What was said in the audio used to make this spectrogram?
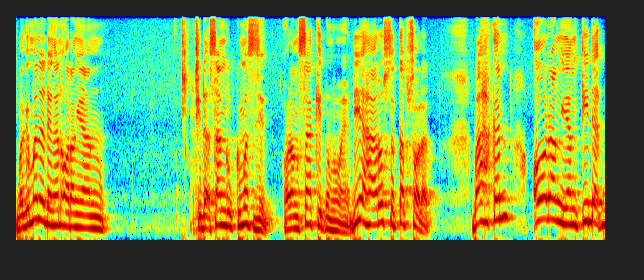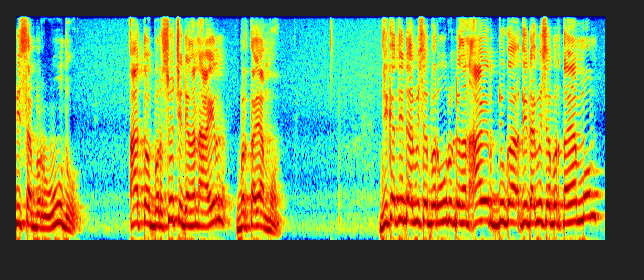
bagaimana dengan orang yang tidak sanggup ke masjid orang sakit umpamanya dia harus tetap solat bahkan orang yang tidak bisa berwudu atau bersuci dengan air bertayamum jika tidak bisa berwudu dengan air juga tidak bisa bertayamum,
